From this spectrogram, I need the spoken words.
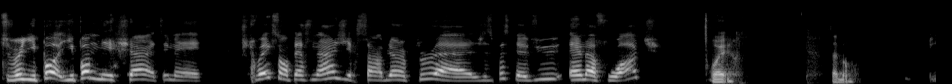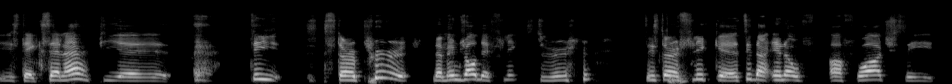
tu veux, il n'est pas, pas méchant, mais je trouvais que son personnage, il ressemblait un peu à. Je sais pas si tu as vu End of Watch. Oui. C'est bon. Puis c'était excellent. Puis, euh, c'est un peu le même genre de flic, si tu veux. c'est un flic, euh, tu sais, dans End of, Watch, c'est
